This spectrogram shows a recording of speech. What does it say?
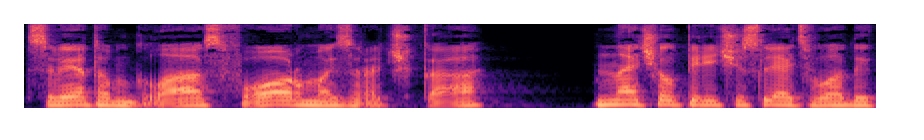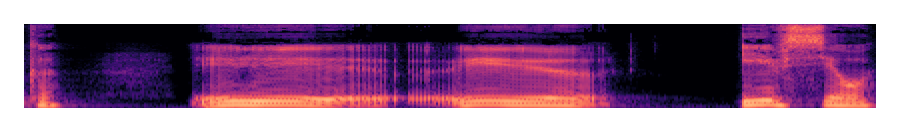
цветом глаз, формой зрачка», — начал перечислять владыка. «И... и... И все.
